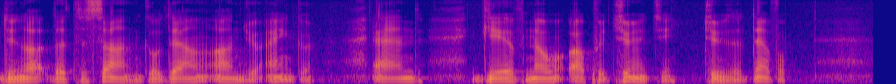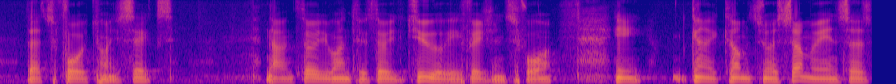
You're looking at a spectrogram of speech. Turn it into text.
Do not let the sun go down on your anger and give no opportunity to the devil. That's 426. Now in 31 to 32 of Ephesians 4, he kind of comes to a summary and says,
